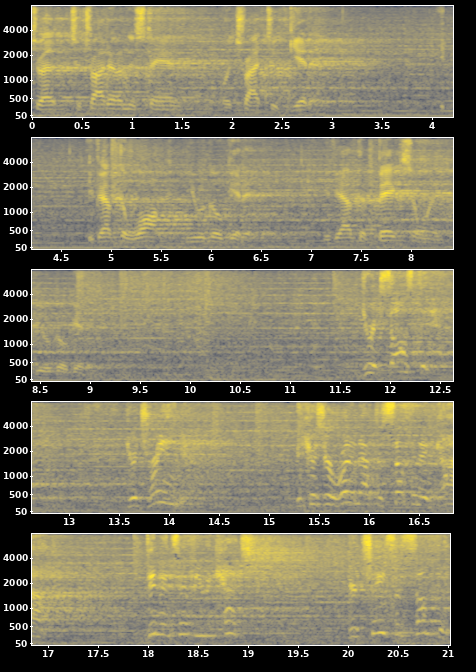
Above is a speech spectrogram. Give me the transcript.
to, try to understand or try to get it. If you have to walk, you would go get it. If you have to beg someone, you'll go get it. You're exhausted. You're drained because you're running after something that God didn't intend for you to catch. You're chasing something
